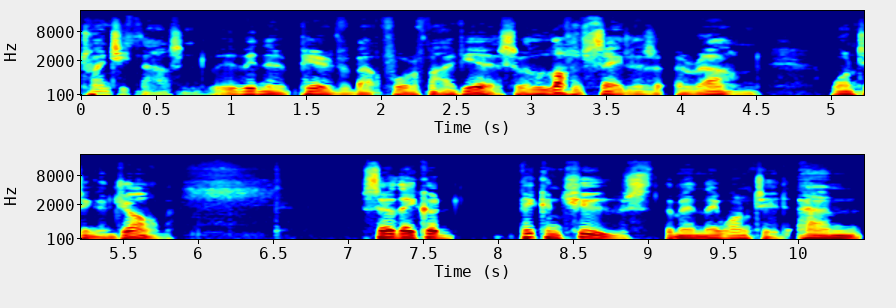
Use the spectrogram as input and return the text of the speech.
20,000 within a period of about four or five years. So a lot of sailors around wanting a job. So they could pick and choose the men they wanted. And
